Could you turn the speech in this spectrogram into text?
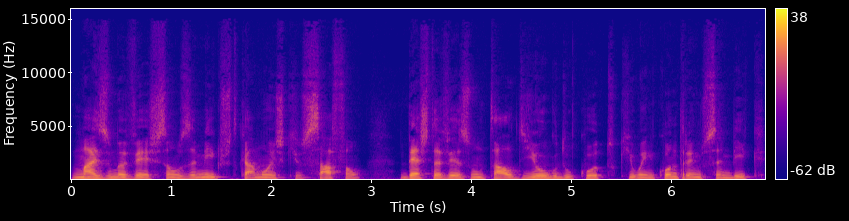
Mais uma vez são os amigos de Camões que o safam, desta vez um tal Diogo do Couto que o encontra em Moçambique,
